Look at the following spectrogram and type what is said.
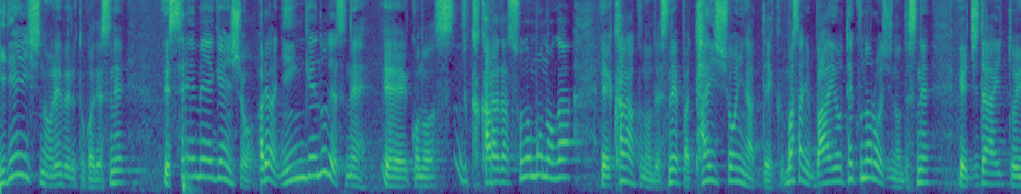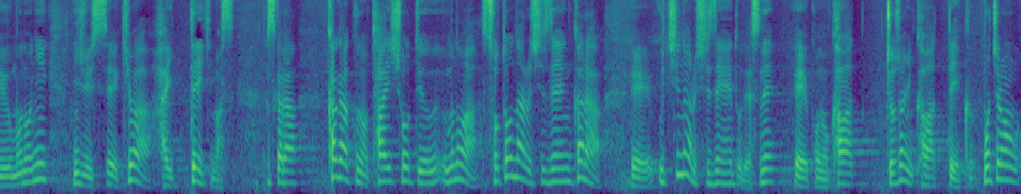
遺伝子のレベルとかですね生命現象あるいは人間のですねこの体そのものが科学のですねやっぱ対象になっていく。まさにバイオテクノロジーのですね時代というものに21世紀は入っていきます。ですから科学の対象というものは外なる自然から内なる自然へとですねこの変わって徐々に変わっていくもちろん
